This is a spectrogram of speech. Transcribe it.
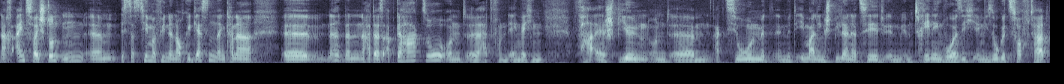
nach ein, zwei Stunden ähm, ist das Thema für ihn dann auch gegessen, dann kann er, äh, ne? dann hat er es abgehakt so und äh, hat von irgendwelchen Fahr äh, Spielen und ähm, Aktionen mit, mit ehemaligen Spielern erzählt im, im, Training, wo er sich irgendwie so gezofft hat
